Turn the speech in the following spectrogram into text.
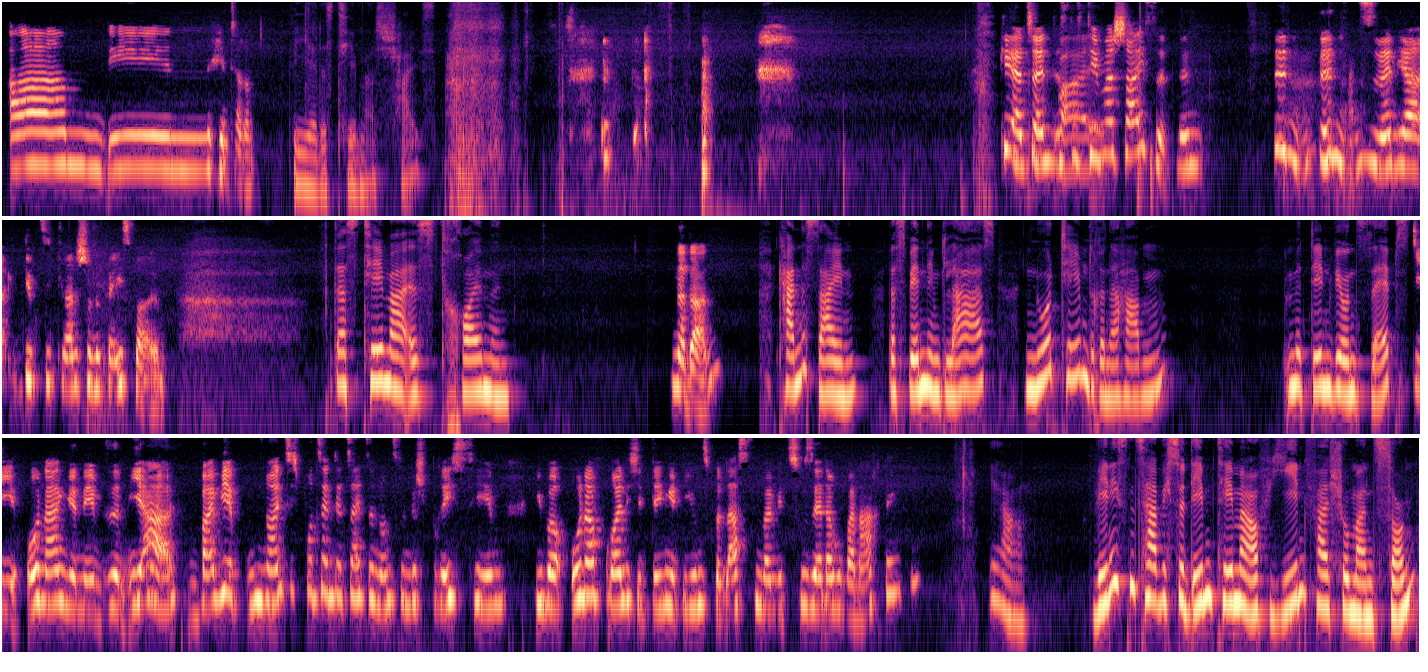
ähm, den hinteren. Wehe, das Thema ist scheiße. Okay, anscheinend ist das Thema scheiße, denn, denn, denn Svenja gibt sich gerade schon eine Facepalm. Das Thema ist Träumen. Na dann. Kann es sein, dass wir in dem Glas nur Themen drinne haben, mit denen wir uns selbst. die unangenehm sind. Ja, Ja. weil wir 90% der Zeit sind unsere Gesprächsthemen über unerfreuliche Dinge, die uns belasten, weil wir zu sehr darüber nachdenken. Ja. Wenigstens habe ich zu dem Thema auf jeden Fall schon mal einen Song,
